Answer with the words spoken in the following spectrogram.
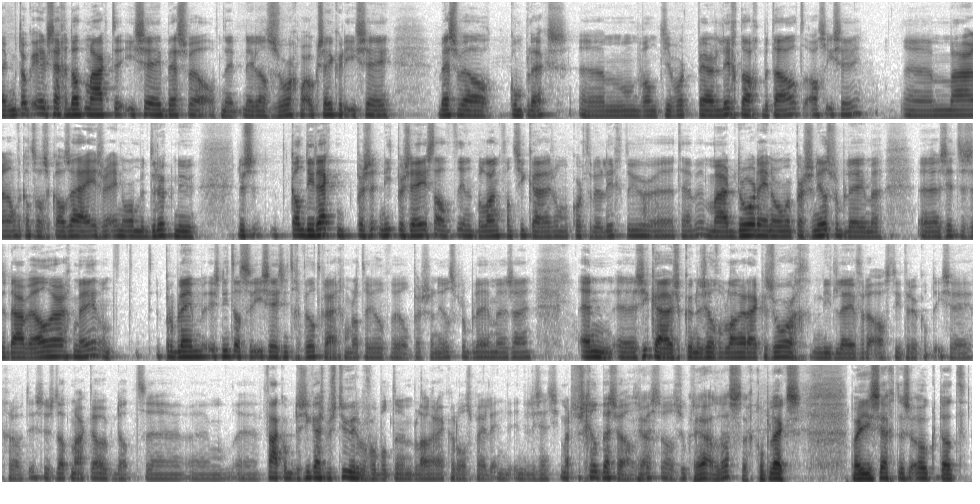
Ik moet ook eerlijk zeggen, dat maakt de IC best wel, of Ne- Nederlandse zorg, maar ook zeker de IC, best wel complex. Ehm, want je wordt per lichtdag betaald als IC. Ehm, maar aan de andere kant, zoals ik al zei, is er enorme druk nu. Dus het kan direct niet per se, is het altijd in het belang van het ziekenhuis om een kortere lichtduur eh, te hebben. Maar door de enorme personeelsproblemen eh, zitten ze daar wel erg mee. Want het probleem is niet dat ze de IC's niet gevuld krijgen, maar dat er heel veel personeelsproblemen zijn. En eh, ziekenhuizen kunnen zoveel belangrijke zorg niet leveren als die druk op de IC groot is. Dus dat maakt ook dat eh, ehm, eh, vaak ook de ziekenhuisbesturen bijvoorbeeld een belangrijke rol spelen in de, in de licentie. Maar het verschilt best wel. Het is Ja. best wel zoek. Ja, lastig, complex. Maar je zegt dus ook dat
